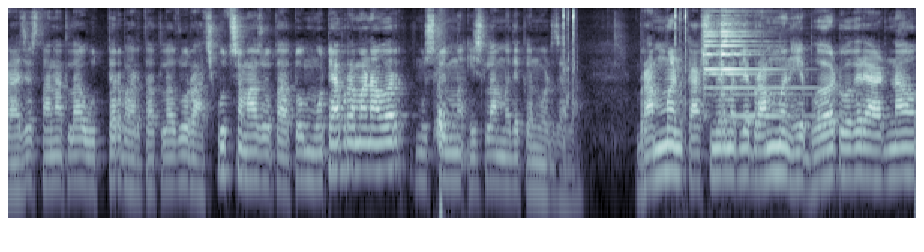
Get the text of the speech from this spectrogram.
राजस्थानातला उत्तर भारतातला जो राजपूत समाज होता तो मोठ्या प्रमाणावर मुस्लिम इस्लाममध्ये कन्वर्ट झाला. ब्राह्मण काश्मीरमधले ब्राह्मण हे भट वगैरे आडनाव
